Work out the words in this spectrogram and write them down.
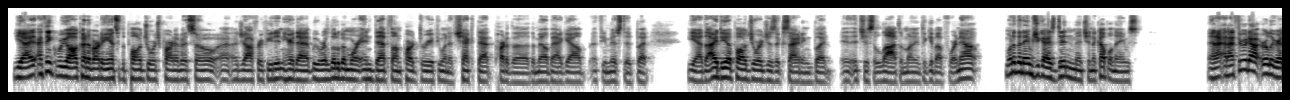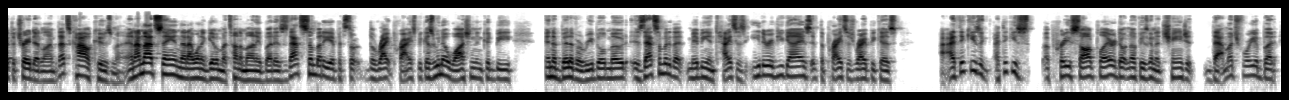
Yeah, I, think we all kind of already answered the Paul George part of it. So, uh, Joffrey, if you didn't hear that, we were a little bit more in depth on part three. If you want to check that part of the the mailbag out, if you missed it, but yeah, the idea of Paul George is exciting, but it's just a lot of money to give up for. Now, one of the names you guys didn't mention, a couple names, and I, and I threw it out earlier at the trade deadline, but that's Kyle Kuzma. And I'm not saying that I want to give him a ton of money, but is that somebody if it's the, the right price? Because we know Washington could be in a bit of a rebuild mode. Is that somebody that maybe entices either of you guys if the price is right? Because I think he's a I think he's a pretty solid player. Don't know if he's going to change it that much for you, but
